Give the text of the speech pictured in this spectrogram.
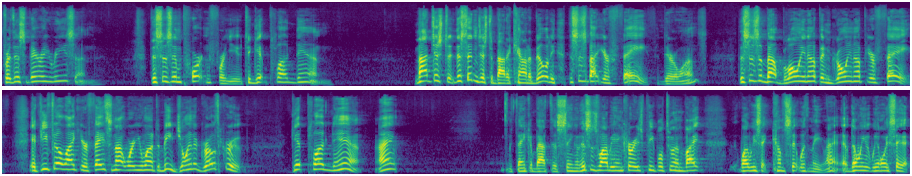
for this very reason. This is important for you to get plugged in. Not just, this isn't just about accountability. This is about your faith, dear ones. This is about blowing up and growing up your faith. If you feel like your faith's not where you want it to be, join a growth group. Get plugged in, right? Think about this single. This is why we encourage people to invite, why we say, come sit with me, right? Don't we, we always say that.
